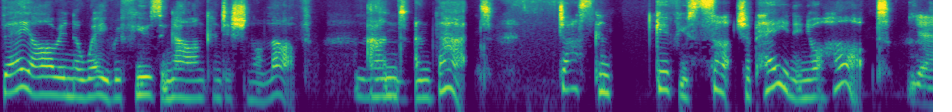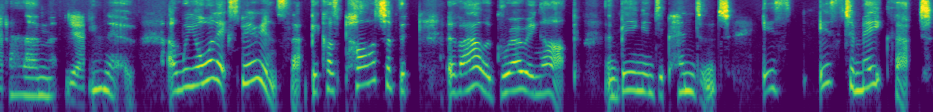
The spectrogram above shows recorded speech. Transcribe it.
they are in a way refusing our unconditional love. And and that just can give you such a pain in your heart Yeah. um, Yeah. you know and we all experience that because part of the of our growing up and being independent is is to make that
